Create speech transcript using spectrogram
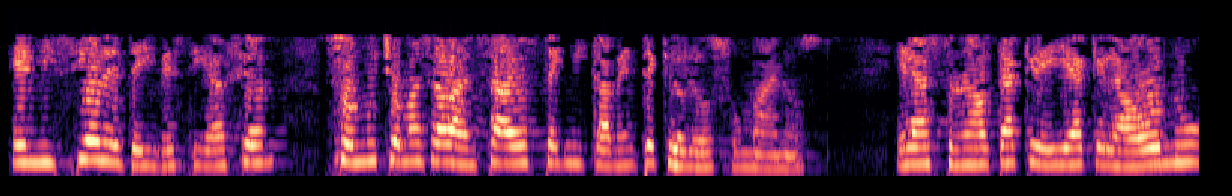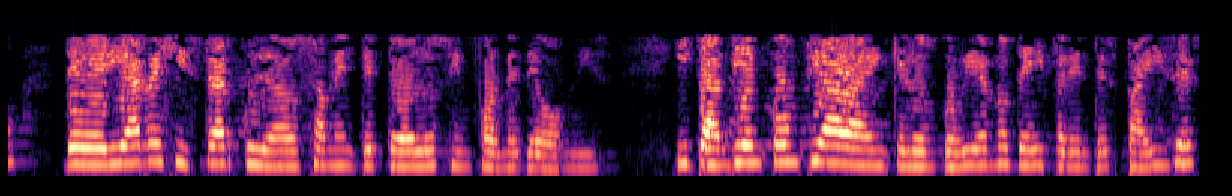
en misiones de investigación son mucho más avanzados técnicamente que los humanos. El astronauta creía que la ONU debería registrar cuidadosamente todos los informes de ovnis y también confiaba en que los gobiernos de diferentes países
